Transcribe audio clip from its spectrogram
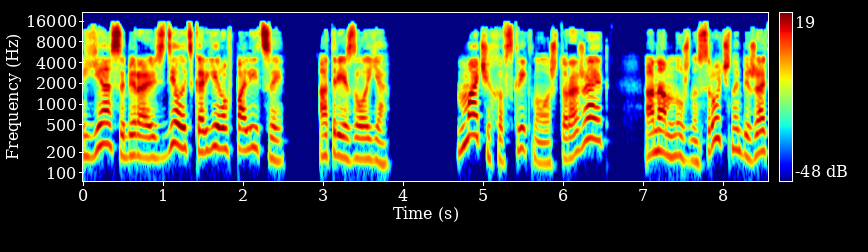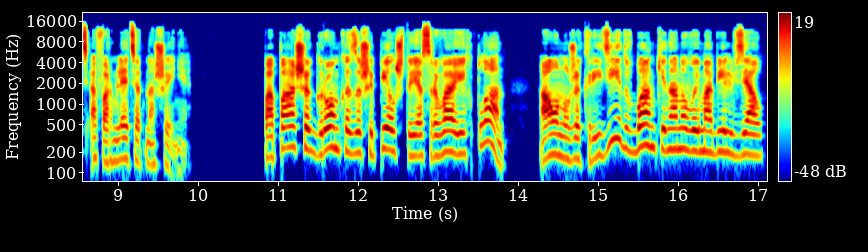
Я собираюсь сделать карьеру в полиции, отрезала я. Мачеха вскрикнула, что рожает, а нам нужно срочно бежать оформлять отношения. Папаша громко зашипел, что я срываю их план, а он уже кредит в банке на новый мобиль взял.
